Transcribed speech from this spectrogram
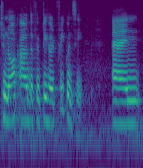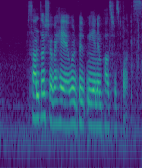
to knock out the 50 hertz frequency, and Santosh over here would build me an impulse response.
